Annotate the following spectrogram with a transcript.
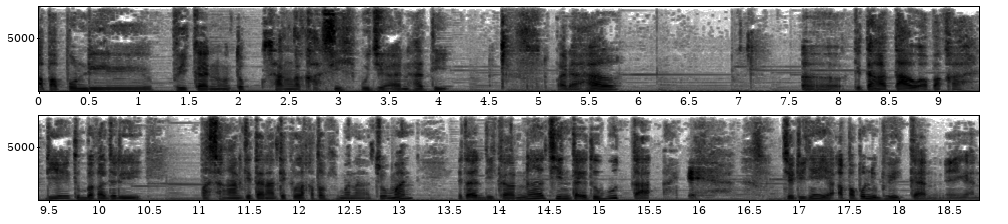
apa pun diberikan untuk sang kasih pujaan hati. Padahal uh, kita nggak tahu apakah dia itu bakal jadi pasangan kita nanti kelak atau gimana. Cuman ya tadi karena cinta itu buta eh jadinya ya apa pun diberikan ya kan?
